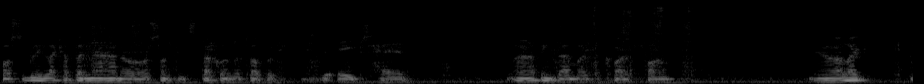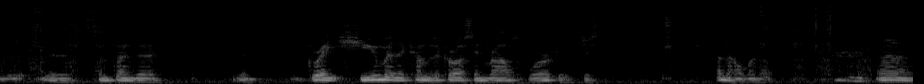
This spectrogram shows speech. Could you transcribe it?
possibly like a banana or something stuck on the top of the ape's head. And I think that might be quite fun. You know, I like the, the, sometimes the, the great humor that comes across in Ralph's work is just phenomenal. Uh,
